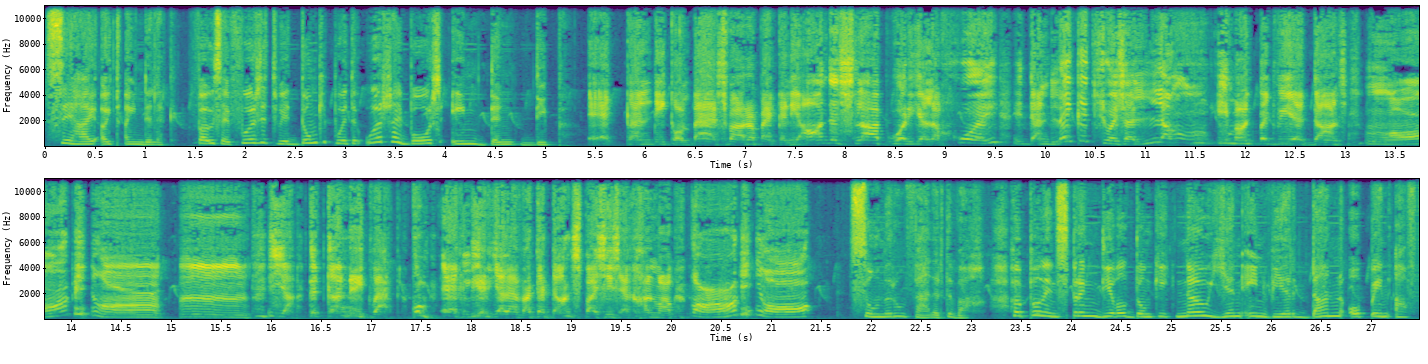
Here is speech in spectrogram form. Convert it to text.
sê hy uiteindelik. Vou sy voor sy twee donkiepote oor sy bors en dink diep. Ek kan die kombers waarop ek in die aande slaap oor julle gooi, dan lyk dit soos 'n lang iemand met wie ek dans. Oh, oh, mm, ja, dit kan net werk. Kom, ek leer julle watter danspassies ek gaan maak. Oh, oh. Sonder om verder te wag, huppel en spring Dewel donkie nou heen en weer dan op en af,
